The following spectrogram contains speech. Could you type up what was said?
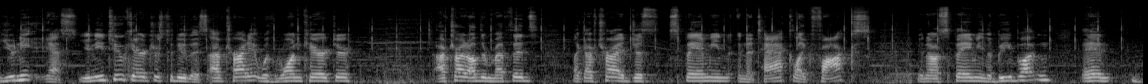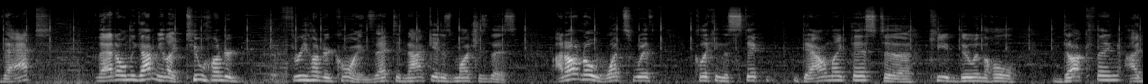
you need, yes, you need two characters to do this. I've tried it with one character. I've tried other methods. Like, I've tried just spamming an attack like Fox, you know, spamming the B button, and that, that only got me like 200, 300 coins. That did not get as much as this. I don't know what's with clicking the stick down like this to keep doing the whole duck thing. I,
